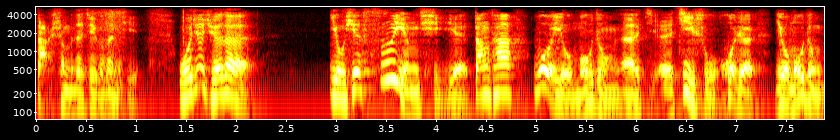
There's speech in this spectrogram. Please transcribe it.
打什么的这个问题，我就觉得。有些私营企业，当他握有某种呃呃技术或者有某种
